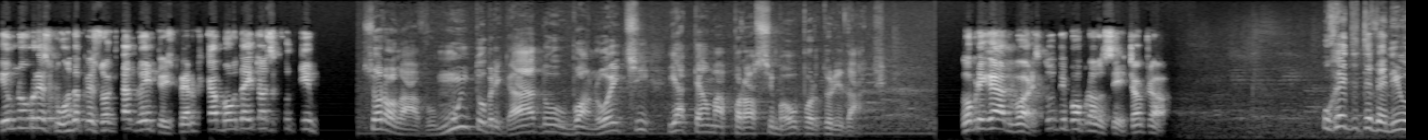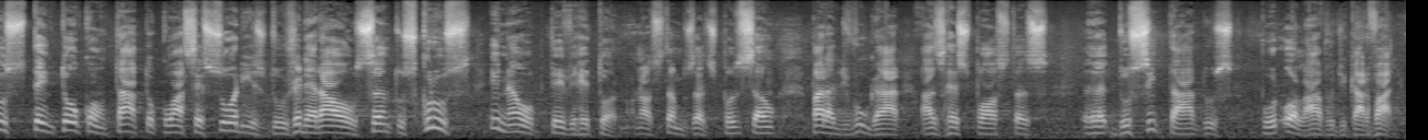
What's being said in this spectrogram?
eu não respondo a pessoa que está doente. Eu espero ficar bom, daí nós discutimos. Senhor Olavo, muito obrigado, boa noite e até uma próxima oportunidade. Obrigado, Boris. Tudo de bom para você. Tchau, tchau. O Rede TV News tentou contato com assessores do general Santos Cruz e não obteve retorno. Nós estamos à disposição para divulgar as respostas eh, dos citados por Olavo de Carvalho.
